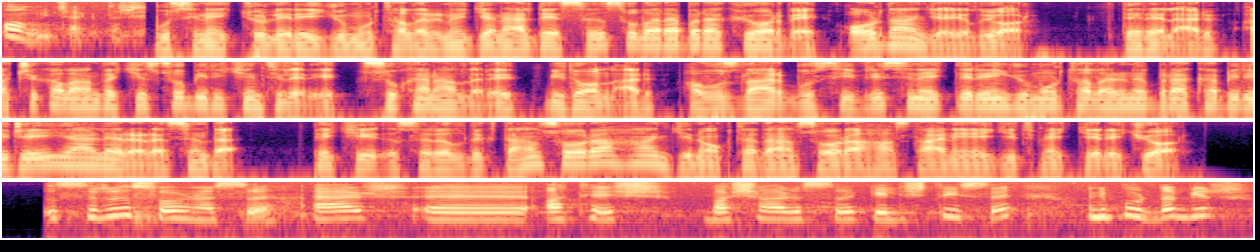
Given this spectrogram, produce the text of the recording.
olmayacaktır. Bu sinek türleri yumurtalarını genelde sığ sulara bırakıyor ve oradan yayılıyor. Dereler, açık alandaki su birikintileri, su kanalları, bidonlar, havuzlar bu sivrisineklerin yumurtalarını bırakabileceği yerler arasında. Peki ısırıldıktan sonra hangi noktadan sonra hastaneye gitmek gerekiyor? Isırığı sonrası eğer e, ateş, baş ağrısı geliştiyse hani burada bir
